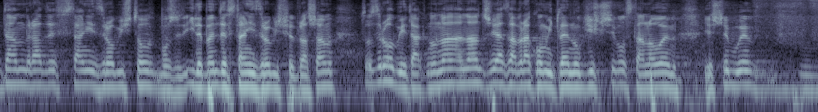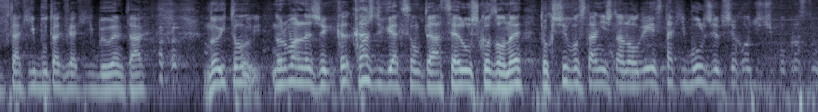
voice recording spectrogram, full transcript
dam radę w stanie zrobić to, boże, ile będę w stanie zrobić, przepraszam, to zrobię, tak, no na, na Andrzeja zabrakło mi tlenu, gdzieś krzywo stanąłem, jeszcze byłem w, w, takich butach, w jakich byłem, tak, no i to normalne, że ka każdy wie, jak są te ACL uszkodzone, to krzywo staniesz na nogę, jest taki ból, że przechodzi ci po prostu,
